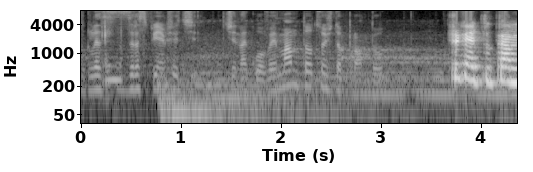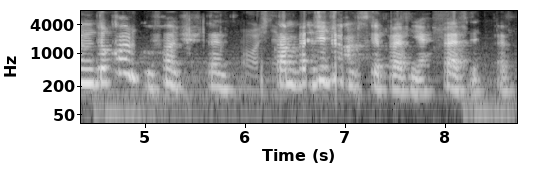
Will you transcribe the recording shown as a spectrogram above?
W ogóle zrespiłem się ci, ci na głowie. Mam to coś do prądu. Czekaj, tu tam do korków, chodź, ten. O właśnie. Tam będzie jumpscare pewnie, pewny, pewny.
